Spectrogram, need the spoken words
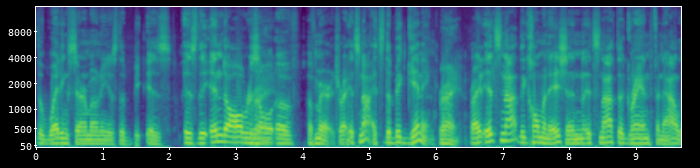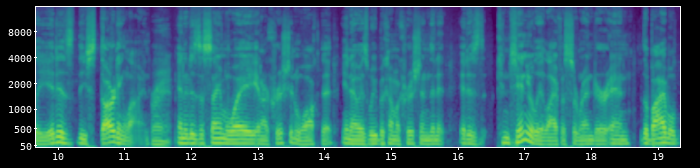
the wedding ceremony is the is is the end all result Right. of of marriage, right? It's not. It's the beginning. Right. Right? It's not the culmination, it's not the grand finale. It is the starting line. Right. And it is the same way in our Christian walk that, you know, as we become a Christian, then it, it is continually a life of surrender. And the Bible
